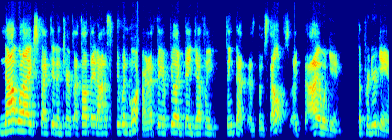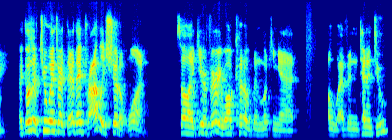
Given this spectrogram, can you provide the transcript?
not what I expected in terms. I thought they'd honestly win more, and I think I feel like they definitely think that as themselves. Like the Iowa game, the Purdue game, like those are two wins right there. They probably should have won. So like you're very well could have been looking at 11, 10 and two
